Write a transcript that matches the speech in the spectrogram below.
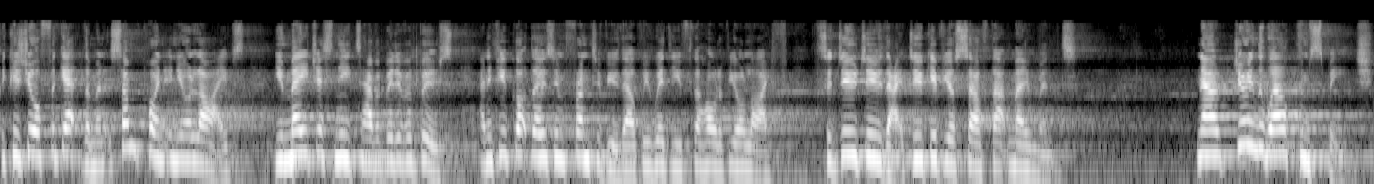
because you'll forget them. And at some point in your lives you may just need to have a bit of a boost. And if you've got those in front of you they'll be with you for the whole of your life. So do do that. Do give yourself that moment. Now during the welcome speech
